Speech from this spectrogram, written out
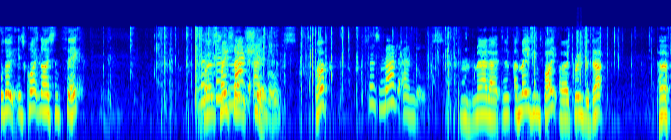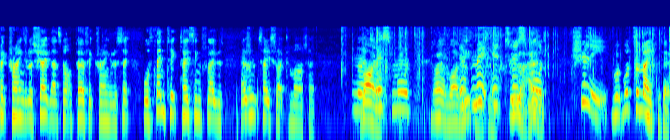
although it's quite nice and thick, No, well, it tastes mad like shit. angles. what? It says mad angles. Mm, mad, amazing bite. I agree with that. Perfect triangular shape. That's not a perfect triangular shape. Authentic tasting flavours. Doesn't taste like tomato. No, it tastes more. Don't mind It, ma- it tastes Ugh, more chili. What- What's the make of it?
